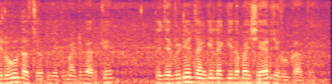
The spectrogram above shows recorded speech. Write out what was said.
ਜਰੂਰ ਦੱਸਿਓ ਤੁਸੀਂ ਕਮੈਂਟ ਕਰਕੇ। ਤੇ ਜੇ ਵੀਡੀਓ ਚੰਗੀ ਲੱਗੀ ਤਾਂ ਭਾਈ ਸ਼ੇਅਰ ਜਰੂਰ ਕਰ ਦਿਓ।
